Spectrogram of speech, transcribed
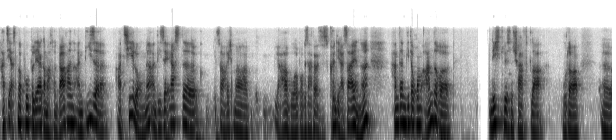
hat sie erstmal populär gemacht. Und daran, an diese Erzählung, ne, an diese erste, sage ich mal, ja, wo er gesagt hat, es könnte ja sein, ne, haben dann wiederum andere Nichtwissenschaftler oder äh,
